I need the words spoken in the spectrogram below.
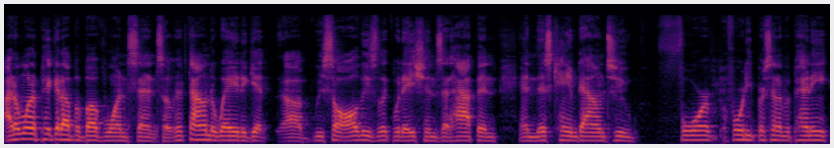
I don't want to pick it up above one cent. So if it found a way to get, uh, we saw all these liquidations that happened and this came down to four, 40% of a penny,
